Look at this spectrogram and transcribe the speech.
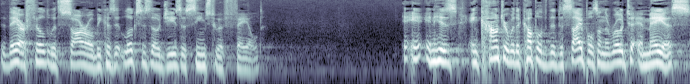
they are filled with sorrow because it looks as though Jesus seems to have failed. In his encounter with a couple of the disciples on the road to Emmaus,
